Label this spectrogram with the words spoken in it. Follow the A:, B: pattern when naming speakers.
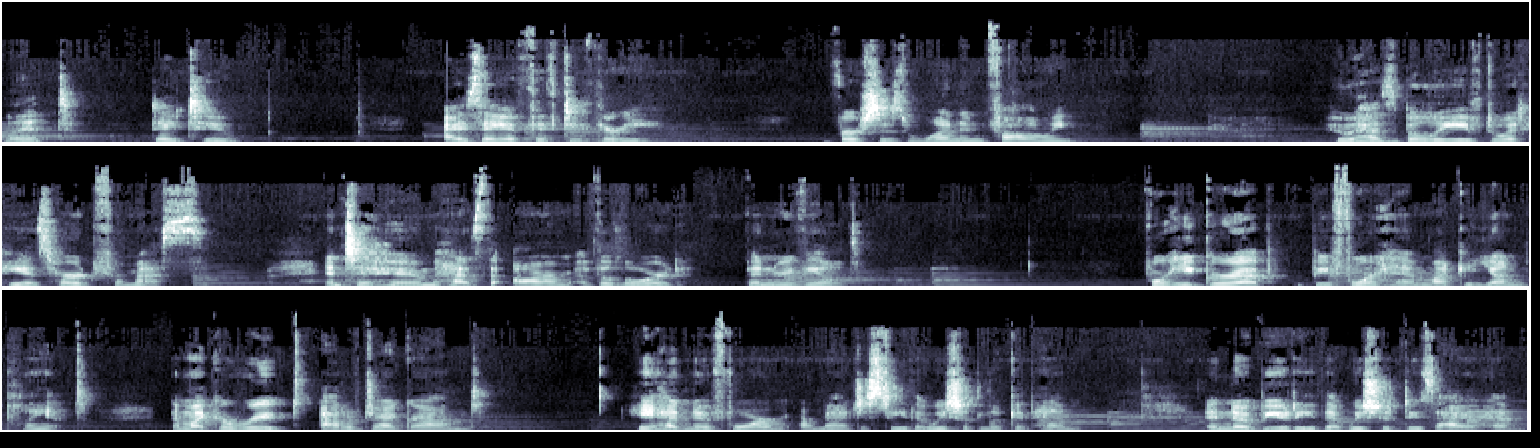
A: Lent, Day 2, Isaiah 53, verses 1 and following. Who has believed what he has heard from us? And to whom has the arm of the Lord been revealed? For he grew up before him like a young plant, and like a root out of dry ground. He had no form or majesty that we should look at him, and no beauty that we should desire him.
